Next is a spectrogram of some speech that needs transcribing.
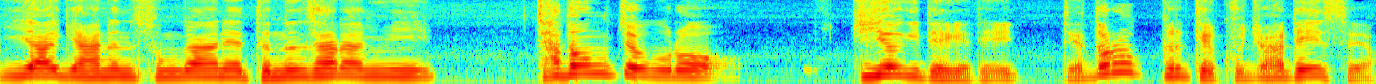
이야기하는 순간에 듣는 사람이 자동적으로 기억이 되게 돼, 되도록 그렇게 구조화되어 있어요.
